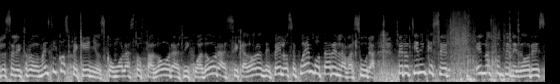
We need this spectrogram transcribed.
Los electrodomésticos pequeños como las tostadoras, licuadoras, secadoras de pelo se pueden botar en la basura, pero tienen que ser en los contenedores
